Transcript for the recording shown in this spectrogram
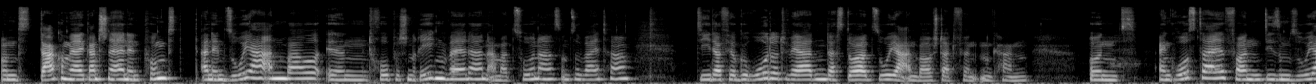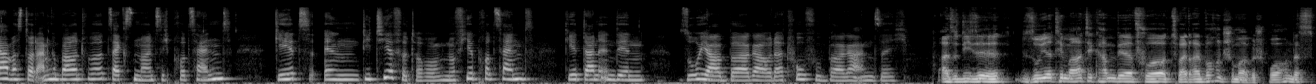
Und da kommen wir halt ganz schnell an den Punkt, an den Sojaanbau in tropischen Regenwäldern, Amazonas und so weiter, die dafür gerodet werden, dass dort Sojaanbau stattfinden kann. Und ein Großteil von diesem Soja, was dort angebaut wird, 96 Prozent, geht in die Tierfütterung. Nur 4 Prozent geht dann in den Sojaburger oder Tofu-Burger an sich. Also diese Soja-Thematik haben wir vor zwei, drei Wochen schon mal besprochen. Das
